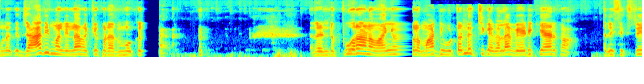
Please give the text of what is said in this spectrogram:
உனக்கு ஜாதி மல்லிலாம் வைக்கக்கூடாது மூக்கில். ரெண்டு பூரானை வாங்கி உங்களை மாட்டி விட்டோன்னு வச்சுக்க நல்லா வேடிக்கையாக இருக்கும். த்ரீ சிக்ஸ்டி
